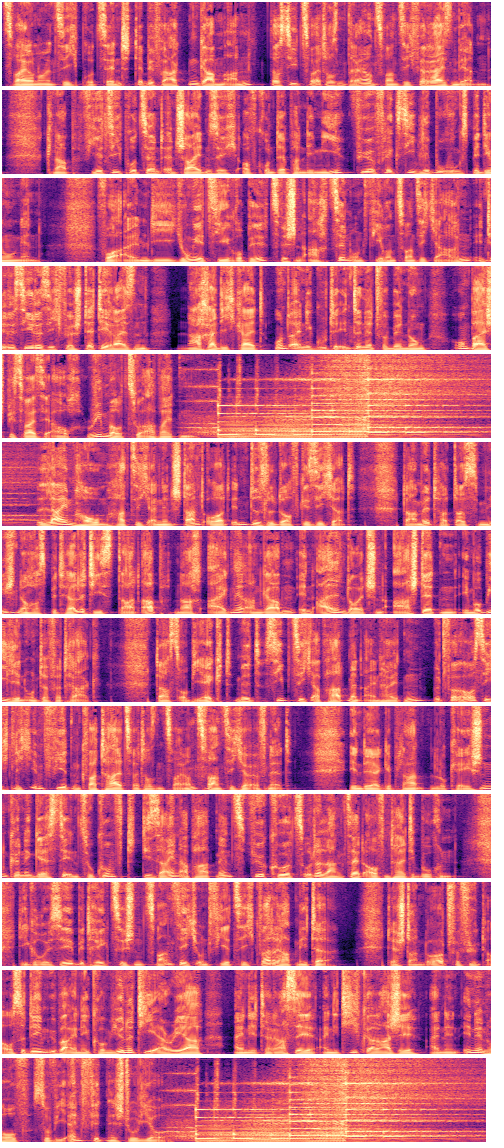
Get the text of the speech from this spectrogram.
92 Prozent der Befragten gaben an, dass sie 2023 verreisen werden. Knapp 40 Prozent entscheiden sich aufgrund der Pandemie für flexible Buchungsbedingungen. Vor allem die junge Zielgruppe zwischen 18 und 24 Jahren interessiere sich für Städtereisen, Nachhaltigkeit und eine gute Internetverbindung, um beispielsweise auch remote zu arbeiten. Lime Home hat sich einen Standort in Düsseldorf gesichert. Damit hat das Münchner Hospitality Startup nach eigenen Angaben in allen deutschen A-Städten Immobilien unter Vertrag. Das Objekt mit 70 Apartmenteinheiten wird voraussichtlich im vierten Quartal 2022 eröffnet. In der geplanten Location können Gäste in Zukunft Design-Apartments für Kurz- oder Langzeitaufenthalte buchen. Die Größe beträgt zwischen 20 und 40 Quadratmeter. Der Standort verfügt außerdem über eine Community Area, eine Terrasse, eine Tiefgarage, einen Innenhof sowie ein Fitnessstudio.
